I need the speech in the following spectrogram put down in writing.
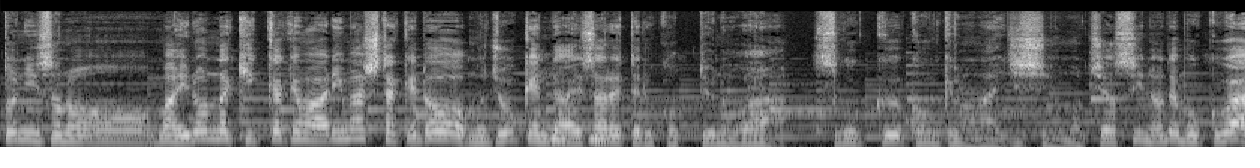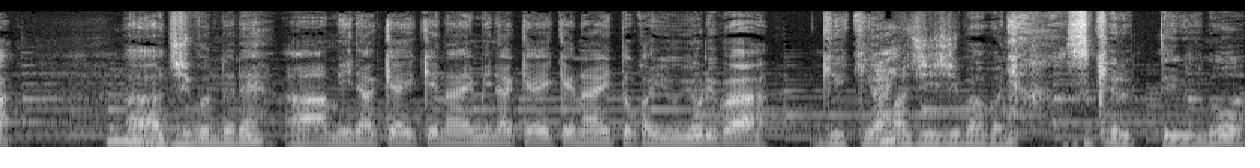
当にそのまあいろんなきっかけもありましたけど無条件で愛されてる子っていうのはすごく根拠のない自信を持ちやすいので僕は、うん。あー自分でねあー見なきゃいけない見なきゃいけないとかいうよりは激甘じいじばばに 預けるっていうのを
